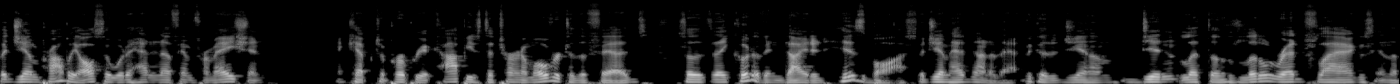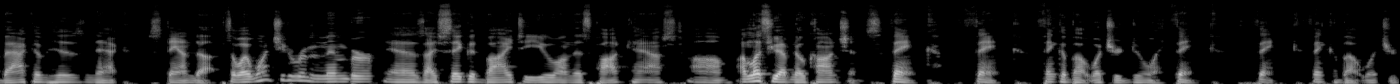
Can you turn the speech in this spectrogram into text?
But Jim probably also would have had enough information and kept appropriate copies to turn them over to the feds so that they could have indicted his boss. But Jim had none of that because Jim didn't let those little red flags in the back of his neck stand up. So I want you to remember as I say goodbye to you on this podcast, um, unless you have no conscience, think, think, think about what you're doing. Think, think, think about what you're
